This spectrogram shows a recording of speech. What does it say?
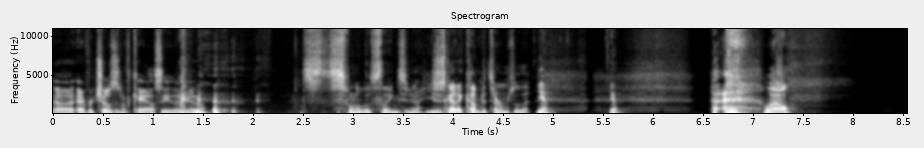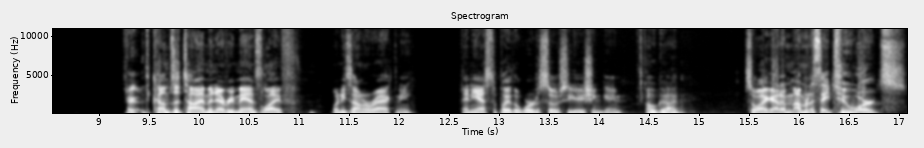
uh, ever chosen of chaos either. You know, it's just one of those things. You know, you just got to come to terms with it. Yeah. Yep. well, there comes a time in every man's life when he's on Arachne and he has to play the word association game. Oh God. So I got him. I'm going to say two words.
